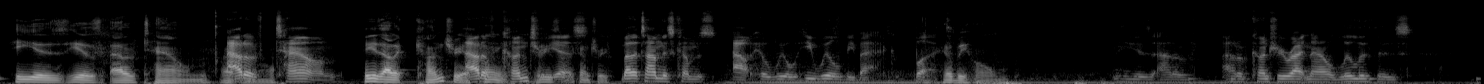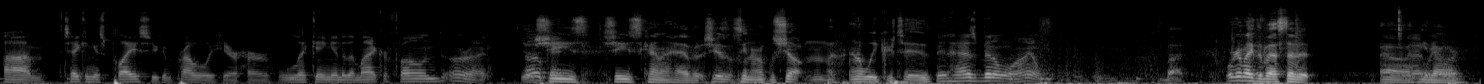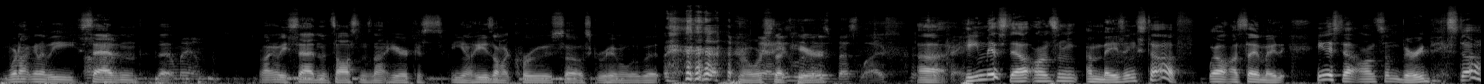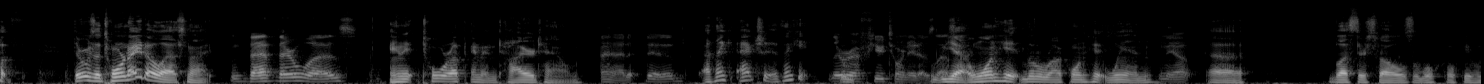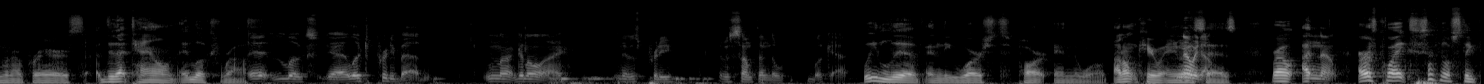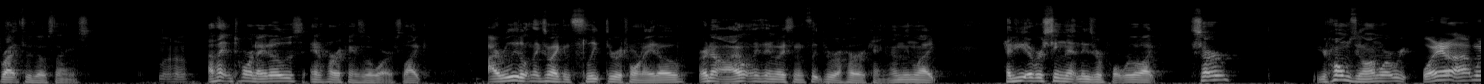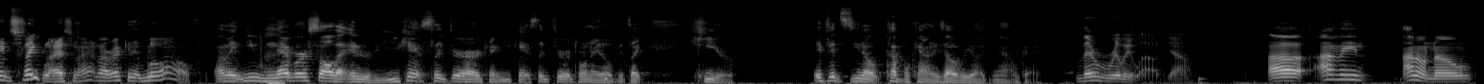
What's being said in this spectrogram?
he is he is out of town. right Out of town. he is out of country. I Out of think. country, He's out of yes. country. By the time this comes out, he'll will he will be back, but He'll be home. he is out of out of country right now. Lilith is um, taking his place. You can probably hear her licking into the microphone. All right. Yeah, Okay. she's she's kind of having. It. She hasn't seen her Uncle Shelton in a, week or two, It has been a while. but we're gonna make the best of it. Uh, Yeah, you we know, are. we're not gonna be saddened that man. we're not gonna be saddened that Austin's not here because you know he's on a cruise, so screw him a little bit. No, we're yeah, stuck he's here. His best life. Uh, okay. He missed out on some amazing stuff. Well, I say amazing. He missed out on some very big stuff. There was a tornado last night, that there was. And it tore up an entire town. And it did. I think actually, I think it. There were a few tornadoes last Yeah, night. one hit Little Rock, one hit Wynne. Yeah. Uh, bless their souls. We'll, we'll keep them in our prayers. Dude, that town, it looks rough. It looks yeah, it looked pretty bad. I'm not gonna lie. It was pretty it was something to look at. we live in the worst part in the world. I don't care what anybody No, says, bro. I, no. earthquakes. Some people sleep right through those things. Uh-huh. I think tornadoes and hurricanes are the worst. Like, I really don't think somebody can sleep through a tornado. Or no, I don't think anybody can sleep through a hurricane. I mean, like, have you ever seen that news report where they're like, "Sir, your home's gone. Where were you? Well, I went to sleep last night, and I reckon it blew off. I mean, you never saw that interview. You can't sleep through a hurricane. You can't sleep through a tornado if it's like here. If it's you know a couple counties over, you're like, no, okay. They're really loud, yeah. Uh I mean, I don't know.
